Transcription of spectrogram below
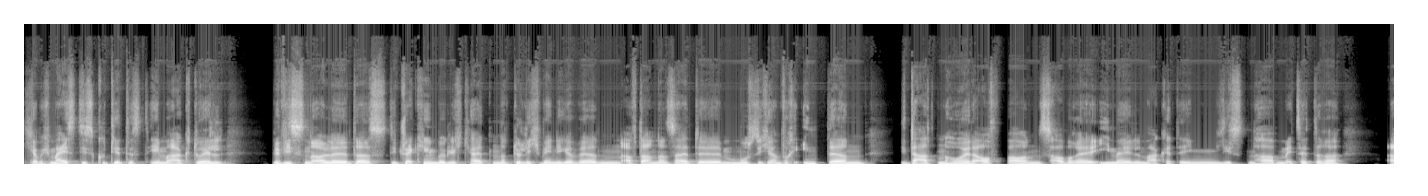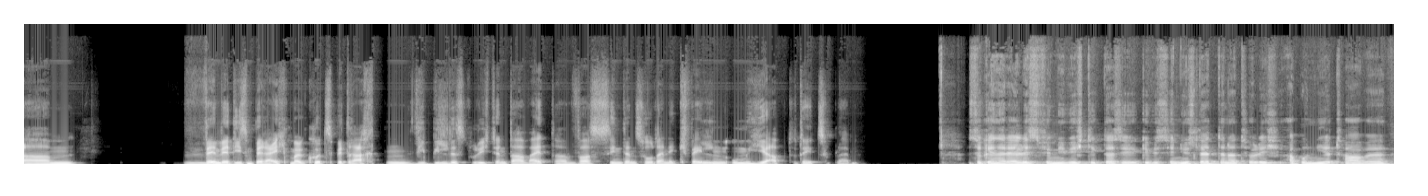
glaube ich, meist diskutiertes Thema aktuell. Wir wissen alle, dass die Tracking-Möglichkeiten natürlich weniger werden. Auf der anderen Seite muss ich einfach intern die Datenhoheit aufbauen, saubere E-Mail-Marketing-Listen haben etc. Ähm, wenn wir diesen Bereich mal kurz betrachten, wie bildest du dich denn da weiter? Was sind denn so deine Quellen, um hier up-to-date zu bleiben? Also generell ist für mich wichtig, dass ich gewisse Newsletter natürlich abonniert habe.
